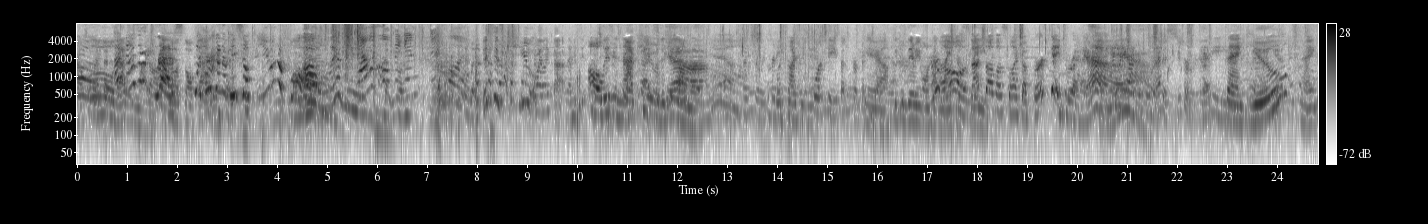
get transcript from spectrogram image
Oh. Another dress. Oh, it's all Well, you're gonna be so beautiful. Oh, Livy. Now I'm opening this one. Oh, this is cute. Oh, I like that. Let me see. Oh, isn't that cute for the summer? That's really pretty. What size is it? 40s, that's perfect. Yeah, because there you won't have Oh, that's almost like a birthday dress. Yeah. Yeah. That is super pretty. Thank you. Thank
